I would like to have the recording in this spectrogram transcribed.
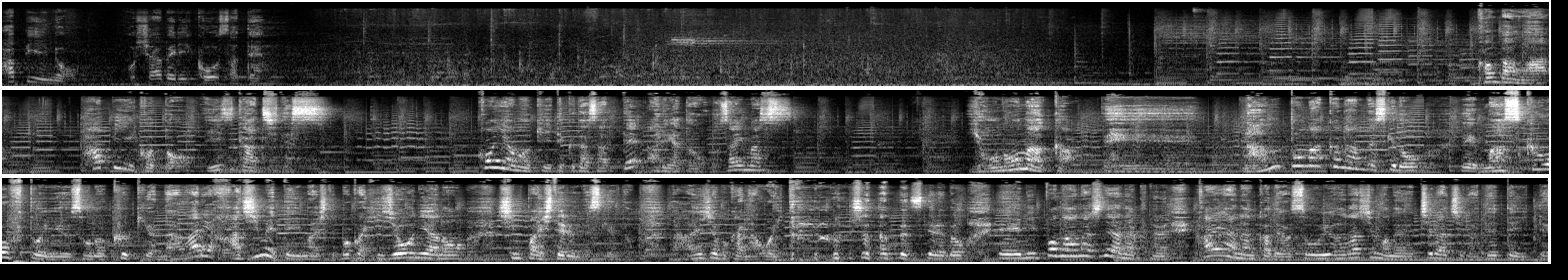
ハピーのおしゃべり交差点。こんばんは。ハピーこと飯塚敦です。今夜も聞いてくださってありがとうございます。世の中、えーなんとなくなんですけど、えーマスクオフというその空気が流れ始めていまして僕は非常にあの心配してるんですけれど大丈夫かなおいと。話なんですけれど、えー日本の話ではなくてね海外なんかではそういう話もねちらちら出ていて、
